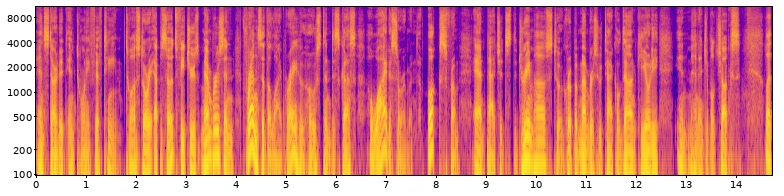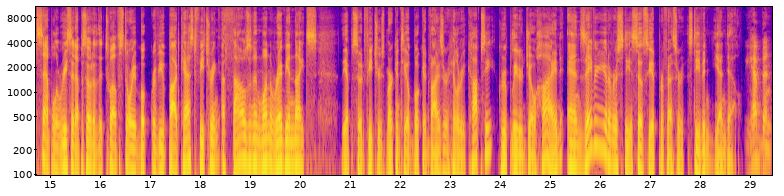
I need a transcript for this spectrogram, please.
and started in 2015. 12 Story episodes features members and friends of the library who host and discuss a wide assortment of books from Ann Patchett's The Dream House to a group of members who tackle Don Quixote in manageable chunks. Let's sample a recent episode of the 12th Story Book Review podcast featuring A Thousand and One Arabian Nights. The episode features Mercantile Book Advisor Hilary Copsey, Group Leader Joe Hyde, and Xavier University Associate Professor Stephen Yandell. We have been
